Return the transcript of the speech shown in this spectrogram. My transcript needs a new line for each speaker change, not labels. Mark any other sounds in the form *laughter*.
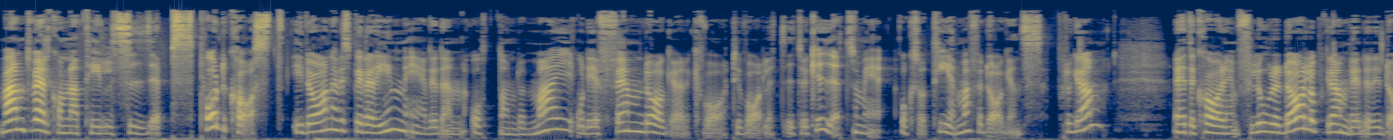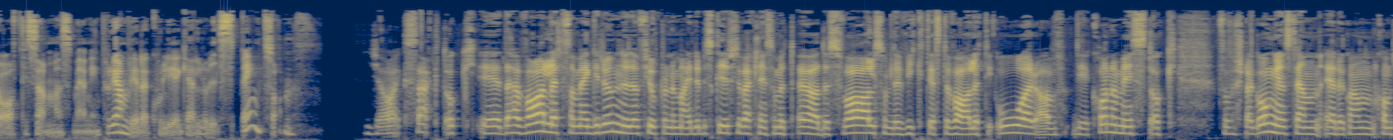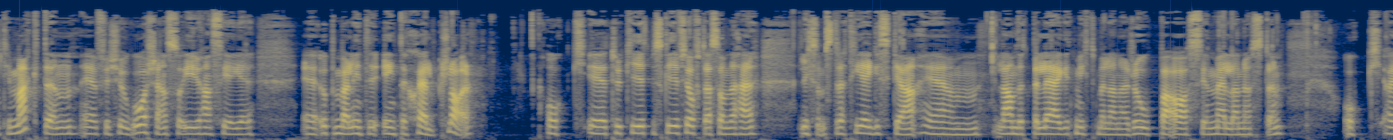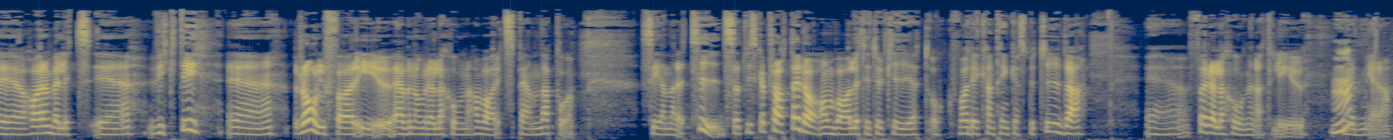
Varmt välkomna till Sieps podcast. Idag när vi spelar in är det den 8 maj och det är fem dagar kvar till valet i Turkiet som är också tema för dagens program. Jag heter Karin Floredal och programleder idag tillsammans med min programledarkollega Louise Bengtsson.
Ja, exakt. Och eh, det här valet som äger rum nu den 14 maj, det beskrivs ju verkligen som ett ödesval, som det viktigaste valet i år av The Economist. Och för första gången sedan Erdogan kom till makten eh, för 20 år sedan, så är ju hans seger eh, uppenbarligen inte, inte självklar. Och eh, Turkiet beskrivs ju ofta som det här liksom strategiska eh, landet beläget mitt mellan Europa, Asien, Mellanöstern och eh, har en väldigt eh, viktig eh, roll för EU, även om relationerna har varit spända på senare tid. Så vi ska prata idag om valet i Turkiet och vad det kan tänkas betyda eh, för relationerna till EU mm. med mera.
